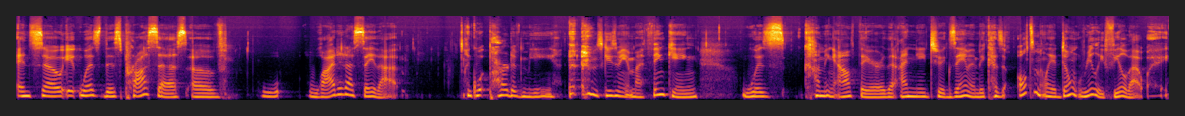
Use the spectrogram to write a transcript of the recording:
And so it was this process of why did I say that? Like, what part of me, excuse me, in my thinking was coming out there that I need to examine because ultimately I don't really feel that way.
